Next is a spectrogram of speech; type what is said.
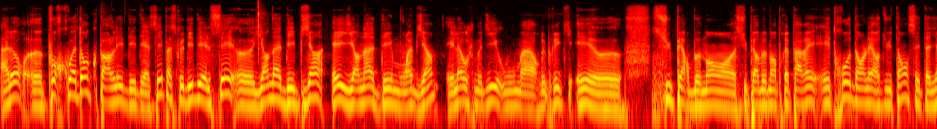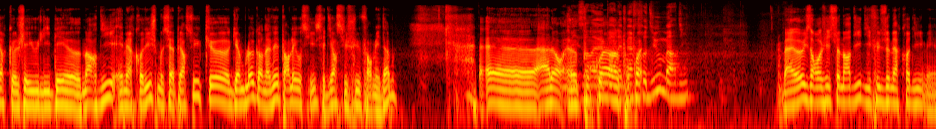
Alors euh, pourquoi donc parler des DLC Parce que des DLC, euh, il y en a des biens et il y en a des moins bien. Et là où je me dis où ma rubrique est euh, superbement, superbement préparée et trop dans l'air du temps, c'est-à-dire que j'ai eu l'idée mardi et mercredi, je me suis aperçu que Gameblog en avait parlé aussi. C'est dire si je suis formidable. Alors ils en pourquoi, parlé pourquoi mercredi ou mardi? Bah, eux ils enregistrent le mardi, ils diffusent le mercredi, mais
